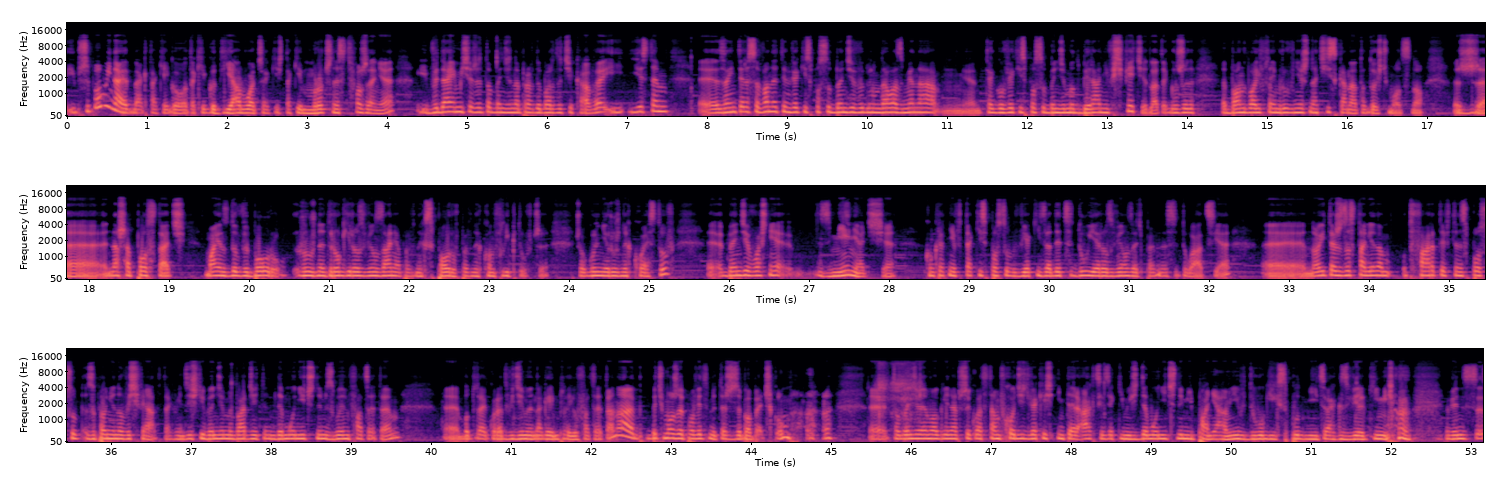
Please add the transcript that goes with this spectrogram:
i przypomina jednak takiego, takiego diabła, czy jakieś takie mroczne stworzenie. I wydaje mi się, że to będzie naprawdę bardzo ciekawe i jestem e, zainteresowany tym, w jaki sposób będzie wyglądała zmiana mm, tego, w jaki sposób będziemy odbierani w świecie, dlatego że Bound by Flame również naciska na to dość mocno, że nasza postać mając do wyboru różne drogi rozwiązania pewnych sporów, pewnych konfliktów, czy, czy ogólnie różnych questów, e, będzie właśnie zmieniać się konkretnie w taki sposób, w jaki zadecyduje rozwiązać pewne sytuacje. E, no i też zostanie nam otwarty w ten sposób zupełnie nowy świat. Tak więc jeśli będziemy bardziej tym demonicznym, złym facetem, e, bo tutaj akurat widzimy na gameplayu faceta, no ale być może powiedzmy też, że babeczką, e, to będziemy mogli na przykład tam wchodzić w jakieś interakcje z jakimiś demonicznymi paniami w długich spódnicach z wielkimi, więc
